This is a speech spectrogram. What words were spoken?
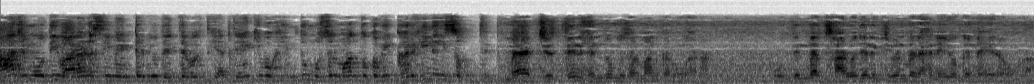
आज मोदी वाराणसी में इंटरव्यू देते वक्त कहते हैं कि वो हिंदू मुसलमान तो कभी कर ही नहीं सकते। मैं जिस दिन हिंदू मुसलमान करूँगा ना उस दिन मैं सार्वजनिक जीवन में रहने योग्य नहीं रहूँगा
